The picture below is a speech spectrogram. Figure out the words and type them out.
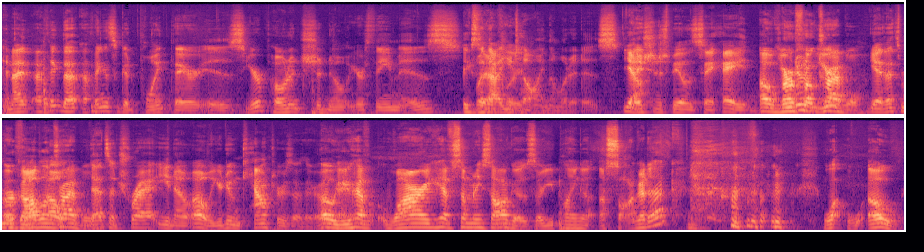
And I, I think that I think it's a good point. There is your opponent should know what your theme is without you telling them what it is. Yeah. they should just be able to say, "Hey, Oh, Merfolk Tribal. Yeah, that's Or Merfolk. Goblin oh, Tribal. That's a tra. You know, oh, you're doing counters over there. Oh, you have. Why are you have so many sagas? Are you playing a, a saga deck? what? Oh,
